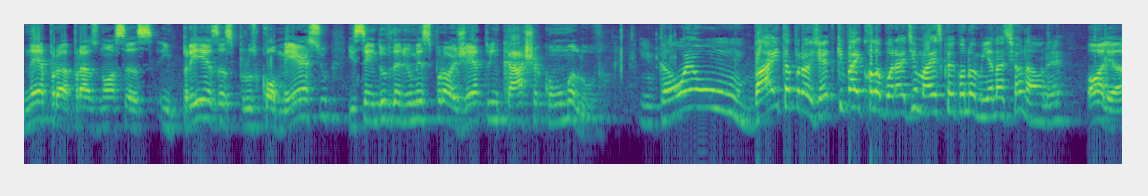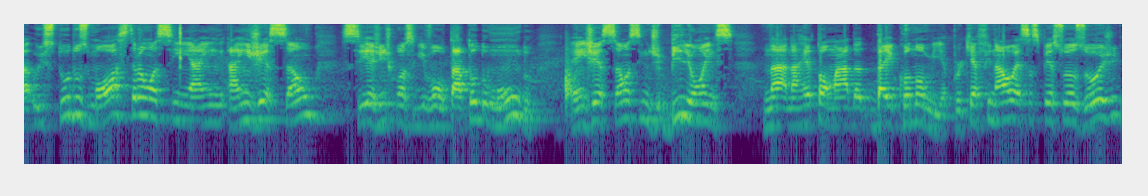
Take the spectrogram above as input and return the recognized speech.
né, para as nossas empresas, para o comércio, e sem dúvida nenhuma esse projeto encaixa como uma luva. Então é um baita projeto que vai colaborar demais com a economia nacional, né? Olha, os estudos mostram assim a, in, a injeção, se a gente conseguir voltar todo mundo, é injeção assim de bilhões na, na, retomada da economia, porque afinal essas pessoas hoje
